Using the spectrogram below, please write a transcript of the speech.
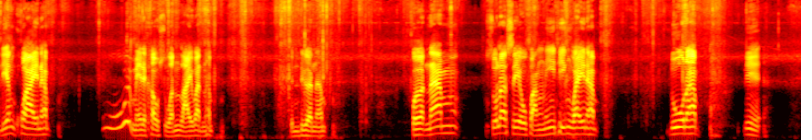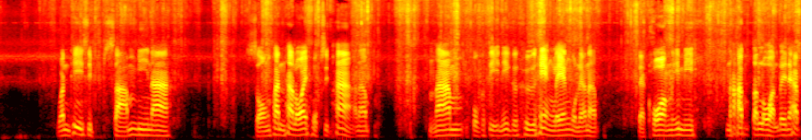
เลี้ยงควายนะครับอุ้ยไม่ได้เข้าสวนหลายวันครับ เป็นเดือนนะครับ เปิดน้ำโซลาร์เซลล์ฝั่งนี้ทิ้งไว้นะครับ ดูนะครับ นี่ วันที่สิบสามมีนาสองพันห้าร้อยหกสิบห้านะครับ น้ำปกตินี่ก็คือแห้งแล้งหมดแล้วนะครับ แต่คลองนี้มีน้ำตลอดเลยนะครับ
